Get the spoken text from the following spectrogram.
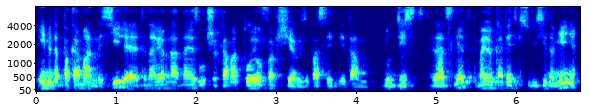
именно по командной силе, это, наверное, одна из лучших команд плей-офф вообще за последние там, ну, 10-12 лет. Это мое, опять-таки, субъективное мнение.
